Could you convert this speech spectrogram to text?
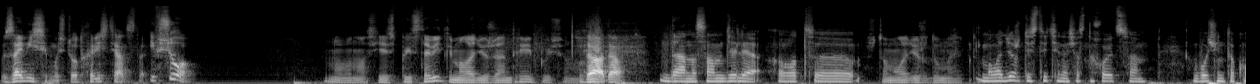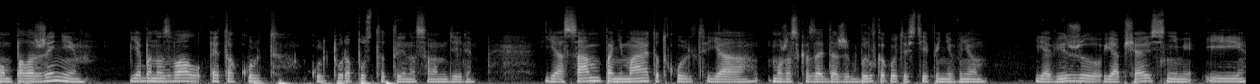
в зависимость от христианства. И все. Ну, у нас есть представитель молодежи Андрей, пусть он. Да, да. Да, на самом деле, вот... Э, Что молодежь думает? Молодежь действительно сейчас находится в очень таком положении. Я бы назвал это культ, культура пустоты на самом деле. Я сам понимаю этот культ, я, можно сказать, даже был в какой-то степени в нем. Я вижу, я общаюсь с ними, и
